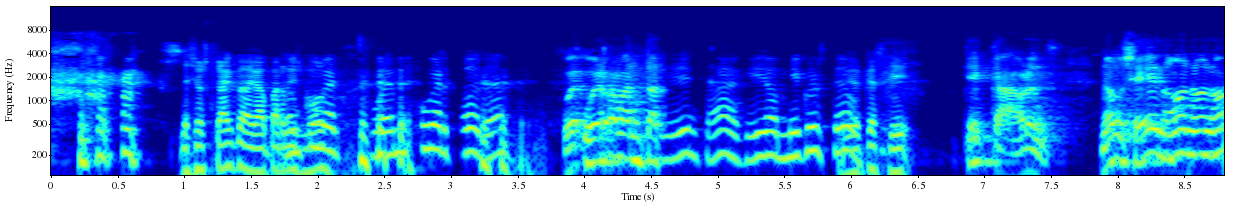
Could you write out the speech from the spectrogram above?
D'això es tracta, de que Ho parlis molt. ho hem cobert tot, eh? Ho he, ho he rebentat. Sí, clar, aquí el micro és teu. Jo que sí. Que cabrons. No ho sé, no, no, no.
